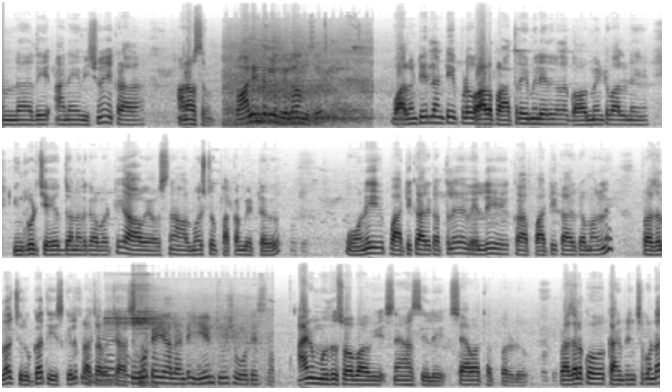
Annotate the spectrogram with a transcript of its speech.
ఉన్నది అనే విషయం ఇక్కడ అనవసరం. వాలంటీర్లకు ఎలా ఉంది సార్? వాలంటీర్లు అంటే ఇప్పుడు వాళ్ళ పాత్ర ఏమీ లేదు కదా. గవర్నమెంట్ వాళ్ళని ఇంక్లూడ్ చేయొద్దు అన్నది కాబట్టి ఆ వ్యవస్థను ఆల్మోస్ట్ పక్కన పెట్టారు. ఓన్లీ పార్టీ కార్యకర్తలే వెళ్ళి పార్టీ కార్యక్రమాలని ప్రజల్లో చురుగ్గా తీసుకెళ్ళి ప్రచారం చేస్తారు. ఓట్ వేయాలంటే ఏం చూసి ఓటేస్తారు? ఆయన మృదు స్వభావి స్నేహశీలి సేవా తత్పరుడు. ప్రజలకు కనిపించకుండా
